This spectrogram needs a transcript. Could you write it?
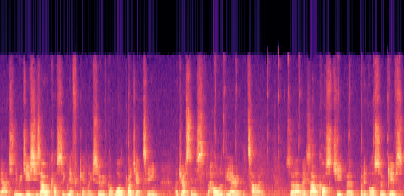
it actually reduces our costs significantly. So we've got one project team addressing this for the whole of the area at the time. So that makes our costs cheaper, but it also gives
